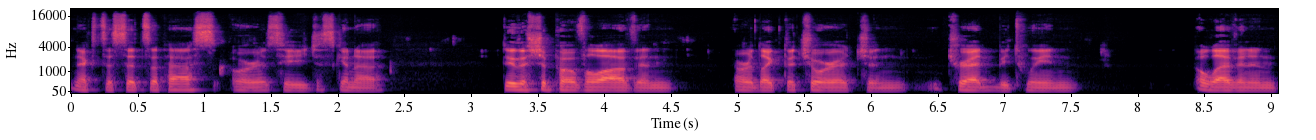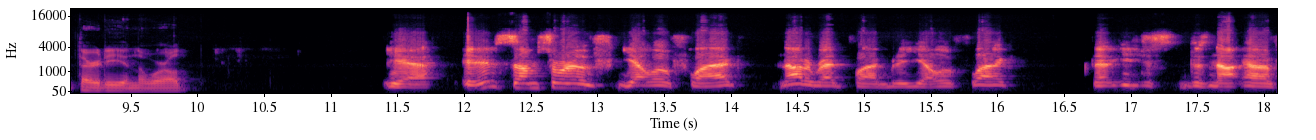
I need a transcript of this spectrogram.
next to Tsitsipas, or is he just gonna do the Shapovalov and or like the Coric and tread between eleven and thirty in the world? Yeah, it is some sort of yellow flag, not a red flag, but a yellow flag that he just does not have.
